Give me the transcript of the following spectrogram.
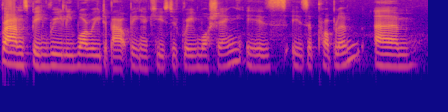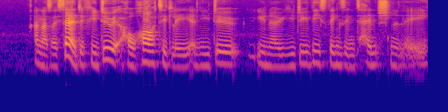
brands being really worried about being accused of greenwashing is is a problem. Um, and as I said, if you do it wholeheartedly and you do, you know, you do these things intentionally,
